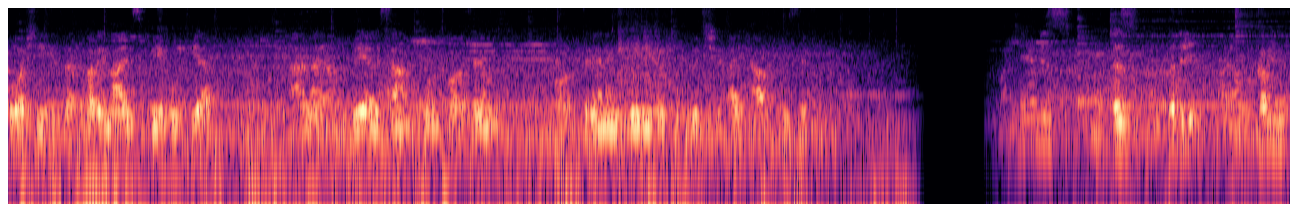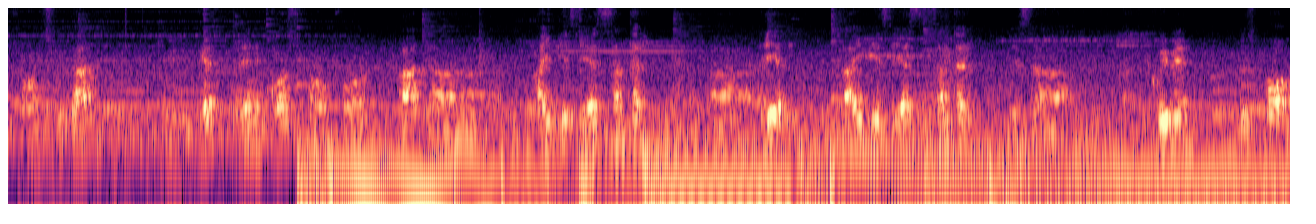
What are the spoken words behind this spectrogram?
Kochi is a very nice people here and I am really thankful for them for training video which I have with them. My name is Mu'taz Al-Badri. I am coming from Sudan to get training course for, for at uh, IPCS center. Uh, really, the IPCS center is uh, equipped with all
